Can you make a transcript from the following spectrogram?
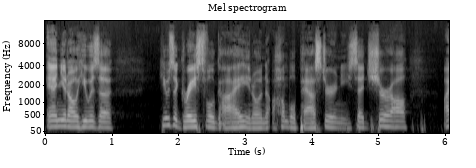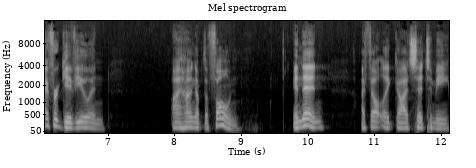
And, you know, he was a he was a graceful guy, you know, a humble pastor, and he said, "Sure, I'll, I forgive you." And I hung up the phone, and then I felt like God said to me,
